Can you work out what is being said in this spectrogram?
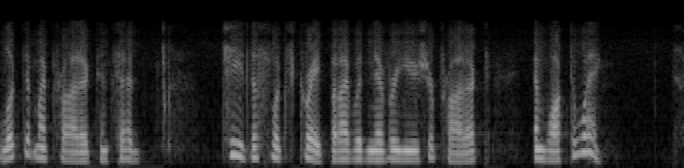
looked at my product and said, "Gee, this looks great, but I would never use your product," and walked away.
